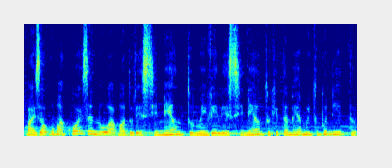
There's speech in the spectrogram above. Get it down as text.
mas alguma coisa no amadurecimento, no envelhecimento, que também é muito bonito.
